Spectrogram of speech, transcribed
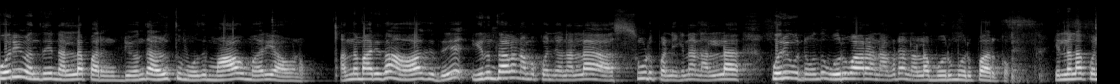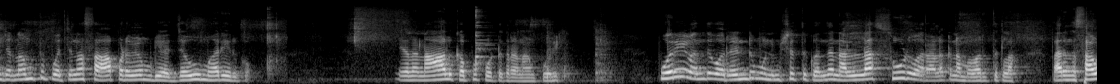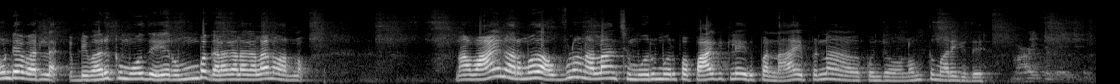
பொரி வந்து நல்லா பாருங்கள் இப்படி வந்து அழுத்தும் போது மாவு மாதிரி ஆகணும். அந்த மாதிரி தான் ஆகுது. இருந்தாலும் நம்ம கொஞ்சம் நல்லா சூடு பண்ணிக்கினா நல்லா பொரி உருண்டை வந்து ஒரு வாரம் ஆனால் கூட நல்லா மொறுமொறுப்பாக இருக்கும். இல்லைனா கொஞ்சம் நமுத்து போச்சுன்னா சாப்பிடவே முடியாது. ஜவு மாதிரி இருக்கும். இதில் நாலு கப்பு போட்டுக்கிறேன் நான் பொரி பொரி வந்து ஒரு ரெண்டு மூணு நிமிஷத்துக்கு வந்து நல்லா சூடு வர அளவுக்கு நம்ம வறுத்துக்கலாம். பாருங்கள் சவுண்டே வரல. இப்படி வறுக்கும் போது ரொம்ப கலகலகலான்னு வரணும். நான் வாங்கின்னு வரும்போது அவ்வளோ நல்லா இருந்துச்சு. முறுமுறுப்பாக பாக்கெட்லேயே இது பண்ணால் எப்படின்னா கொஞ்சம் நமுத்து மாறிக்குது.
